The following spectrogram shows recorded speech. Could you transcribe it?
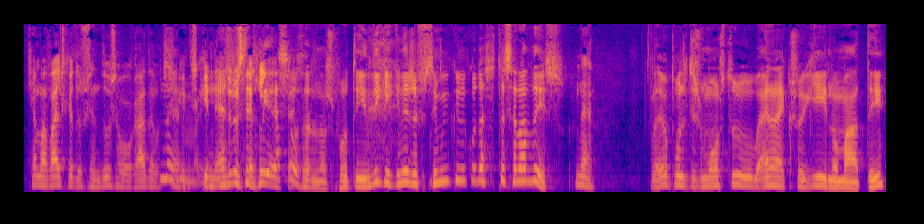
Και άμα βάλεις και τους Ινδούς από κάτω από Ναι, του μα- Κινέζους, τελείωσε. Αυτό θέλω να σου πω. Ότι οι Ινδοί και οι Κινέζοι αυτή τη στιγμή είναι κοντά στα 4 δις. Ναι. Δηλαδή ο πολιτισμός του, ένα εξωγήινο μάτι,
